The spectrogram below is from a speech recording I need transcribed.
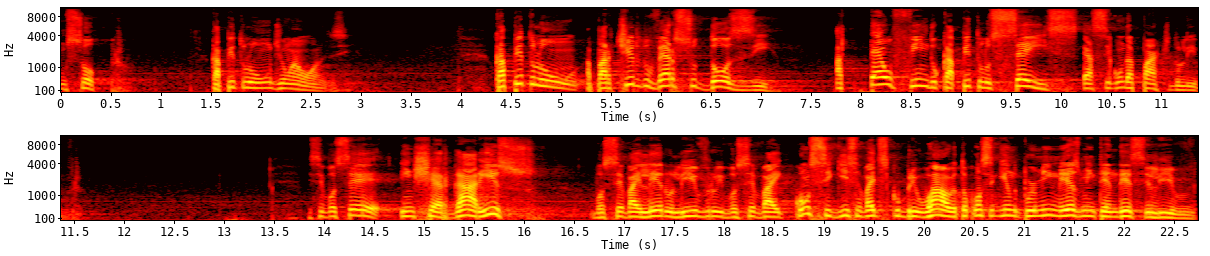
um sopro. Capítulo 1, de 1 a 11. Capítulo 1, a partir do verso 12 até o fim do capítulo 6, é a segunda parte do livro. E se você enxergar isso, você vai ler o livro e você vai conseguir, você vai descobrir, uau, eu estou conseguindo por mim mesmo entender esse livro.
